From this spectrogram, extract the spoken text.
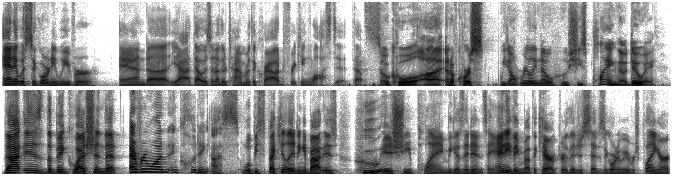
and it was Sigourney Weaver. And uh, yeah, that was another time where the crowd freaking lost it. That's So cool. Uh, and of course, we don't really know who she's playing, though, do we? That is the big question that everyone, including us, will be speculating about is who is she playing? Because they didn't say anything about the character. They just said Sigourney Weaver's playing her,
